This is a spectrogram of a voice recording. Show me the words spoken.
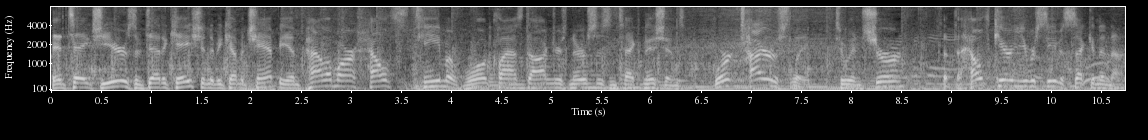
It takes years of dedication to become a champion. Palomar Health's team of world class doctors, nurses, and technicians work tirelessly to ensure that the health care you receive is second to none.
